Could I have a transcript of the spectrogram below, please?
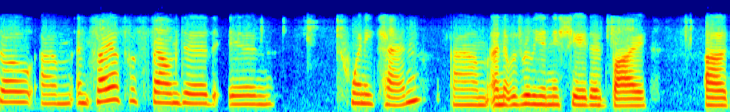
So um, was founded in 2010, um, and it was really initiated by a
